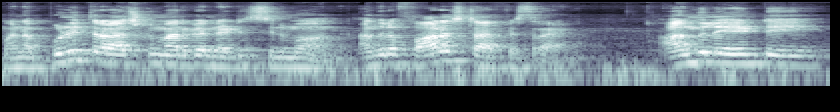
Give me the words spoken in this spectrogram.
మన పునీత్ రాజ్ కుమార్ గారు నటించిన సినిమా ఉంది. అందులో ఫారెస్ట్ ఆఫీసర్ ఆయన. అందులో ఏంటి?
